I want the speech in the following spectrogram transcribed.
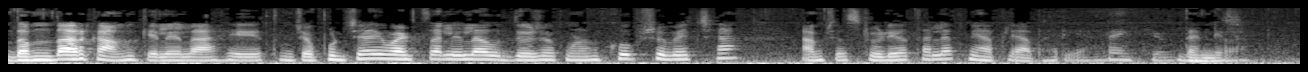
दमदार काम केलेलं आहे. तुमच्या पुढच्याही वाटचालीला उद्योजक म्हणून खूप शुभेच्छा. आमच्या स्टुडिओत आल्यात. मी आपले आभारी आहे. थँक्यू धन्यवाद.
